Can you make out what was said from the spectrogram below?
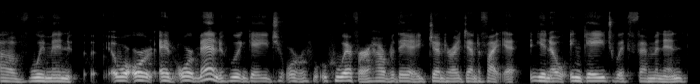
of women or, or or men who engage or whoever however they gender identify eh, you know engage with feminine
